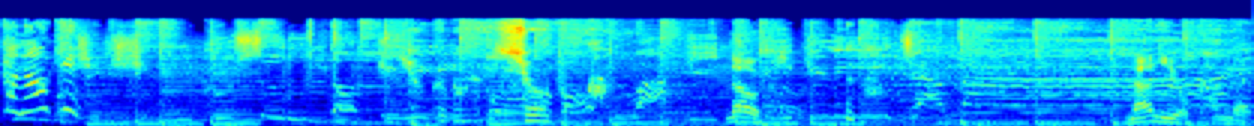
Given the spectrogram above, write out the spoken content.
か直樹100番勝負か。直樹。何を考え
